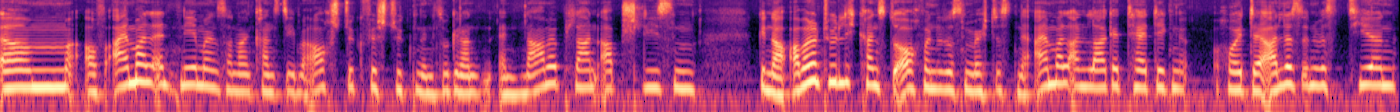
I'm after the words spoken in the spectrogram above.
ähm, auf einmal entnehmen, sondern kannst eben auch Stück für Stück einen sogenannten Entnahmeplan abschließen. Genau, aber natürlich kannst du auch, wenn du das möchtest, eine Einmalanlage tätigen, heute alles investieren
